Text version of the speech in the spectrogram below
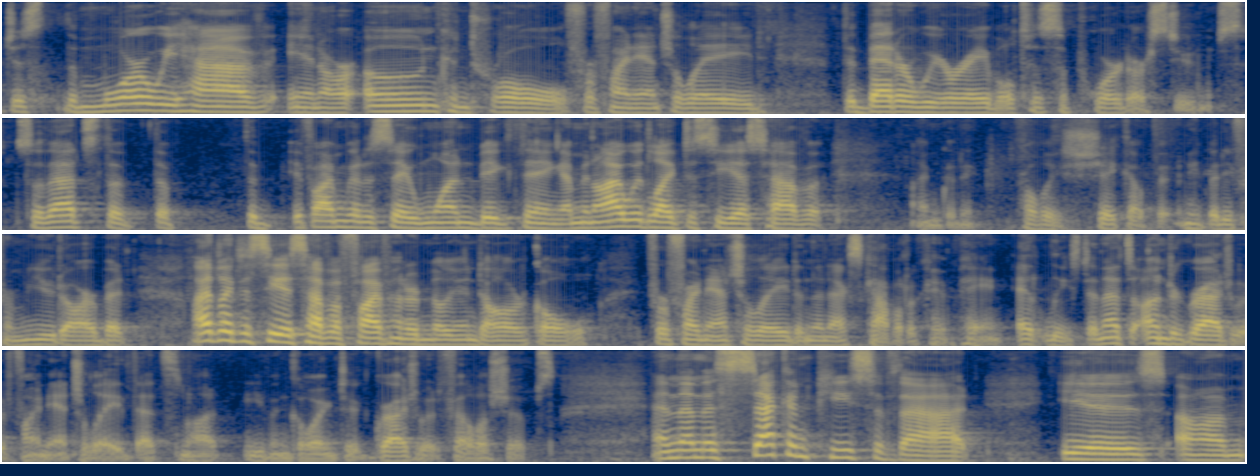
just the more we have in our own control for financial aid, the better we are able to support our students. So that's the, the, the if I'm going to say one big thing, I mean, I would like to see us have a, I'm going to probably shake up anybody from UDAR, but I'd like to see us have a $500 million goal for financial aid in the next capital campaign, at least. And that's undergraduate financial aid. That's not even going to graduate fellowships. And then the second piece of that is um,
